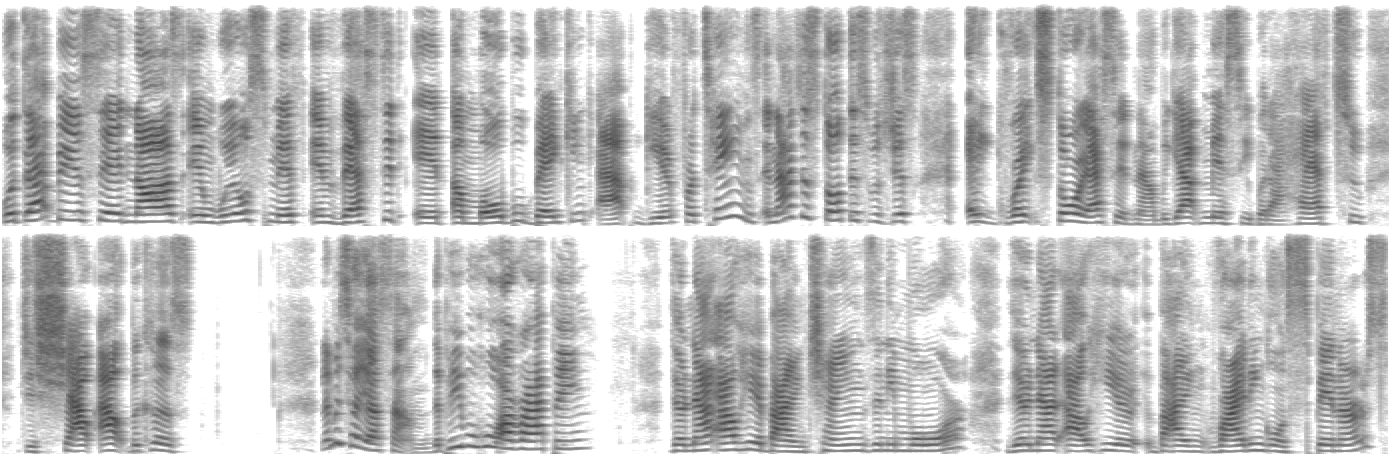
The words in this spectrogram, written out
With that being said, Nas and Will Smith invested in a mobile banking app geared for teens. And I just thought this was just a great story. I said, now we got messy, but I have to just shout out because let me tell y'all something. The people who are rapping, they're not out here buying chains anymore. They're not out here buying riding on spinners.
